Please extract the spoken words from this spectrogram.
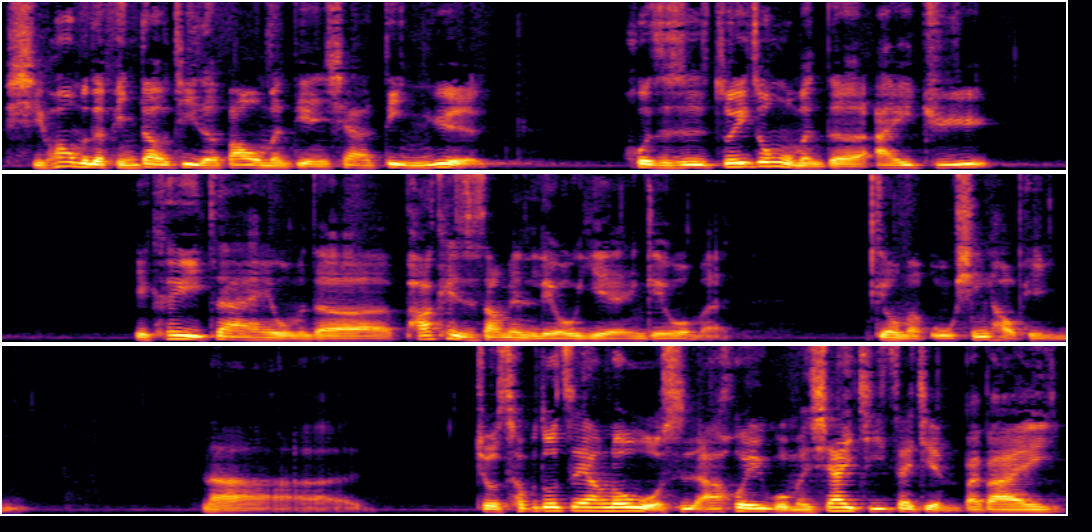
喜欢我们的频道，记得帮我们点一下订阅，或者是追踪我们的 IG，也可以在我们的 Podcast 上面留言给我们，给我们五星好评。那就差不多这样喽。我是阿辉，我们下一集再见，拜拜。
